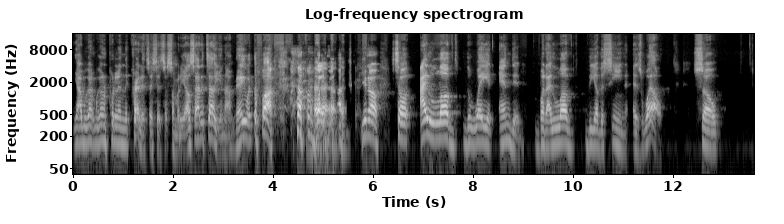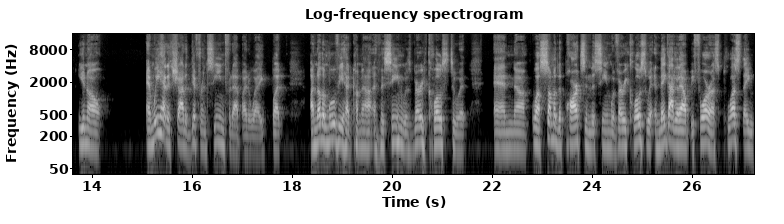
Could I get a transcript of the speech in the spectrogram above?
"Yeah, we're gonna we're gonna put it in the credits." I said, "So somebody else had to tell you, not me? What the fuck?" but, uh, you know, so I loved the way it ended, but I loved the other scene as well. So, you know, and we had a shot a different scene for that, by the way, but another movie had come out and the scene was very close to it and um, well some of the parts in the scene were very close to it and they got it out before us plus they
